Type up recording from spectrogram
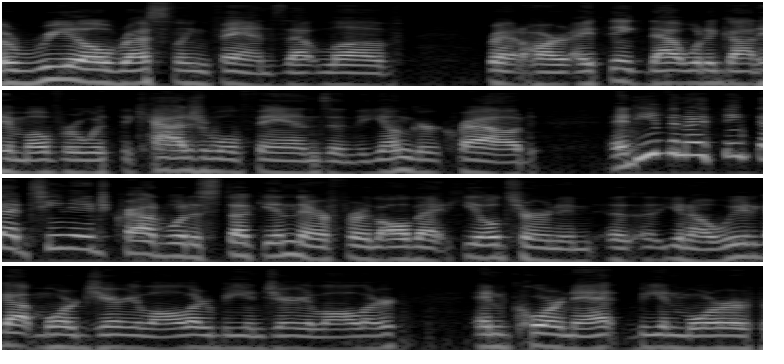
the real wrestling fans that love Bret Hart. I think that would have got him over with the casual fans and the younger crowd and even I think that teenage crowd would have stuck in there for all that heel turn, and uh, you know we'd have got more Jerry Lawler being Jerry Lawler, and Cornette being more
